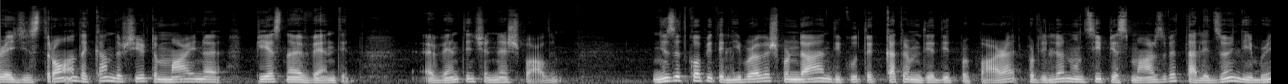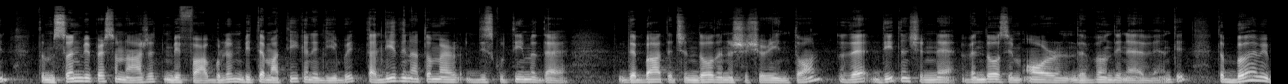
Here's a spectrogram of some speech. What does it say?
regjistrohen dhe kanë dëshirë të marrin pjesë në eventin, eventin që ne shpallim. Njëzet kopjet e librave shpërndahen diku tek katërmbëdhjetë ditë përpara për t'i lënë mundësi pjesëmarrësve ta lexojnë librin, të mësojnë mbi personazhet, mbi fabulën, mbi tematikën e librit, ta lidhin ato me diskutimet dhe debatet që ndodhin në shoqërinë tonë dhe, ditën që ne vendosim orën dhe vendin e eventit, të bëhemi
